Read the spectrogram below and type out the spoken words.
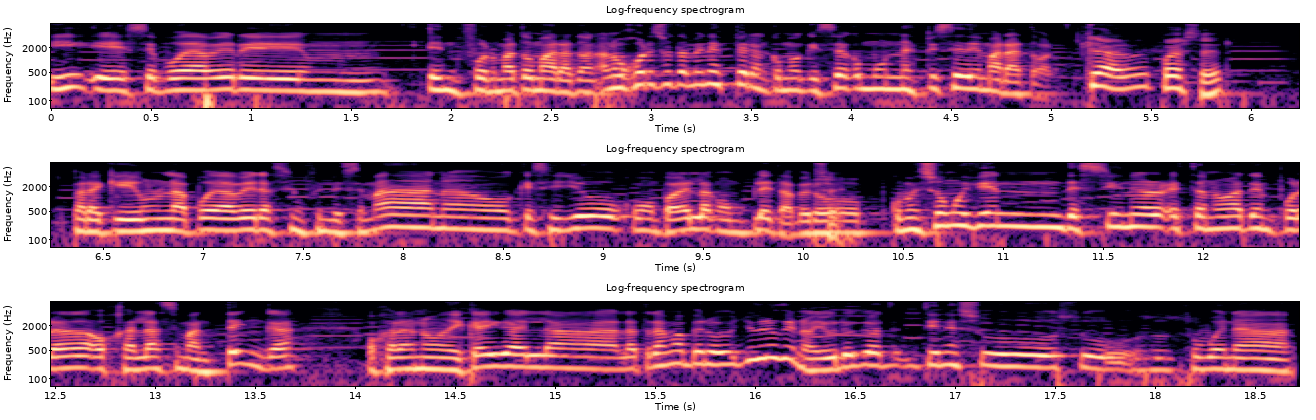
y eh, se pueda ver eh, en formato maratón. A lo mejor eso también esperan, como que sea como una especie de maratón, Claro, puede ser. Para que uno la pueda ver así un fin de semana o qué sé yo, como para verla completa. Pero Sí. comenzó muy bien The Sinner esta nueva temporada, ojalá se mantenga, ojalá no decaiga en la, la trama, pero yo creo que no, yo creo que tiene su, su, su- su buena...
